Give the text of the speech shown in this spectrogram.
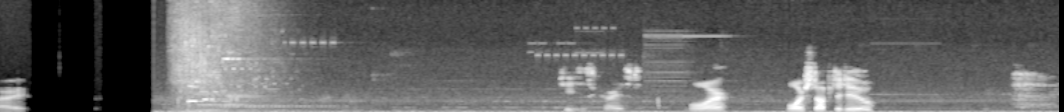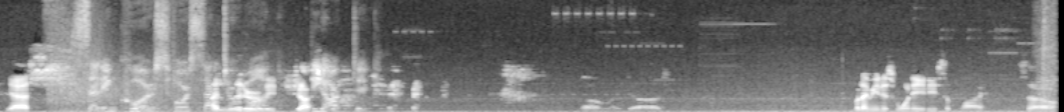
Alright. Jesus Christ. More? More stuff to do? Yes. Setting course for Sector I literally 1, just the Arctic. oh my god. But I mean, it's 180 supply, so.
